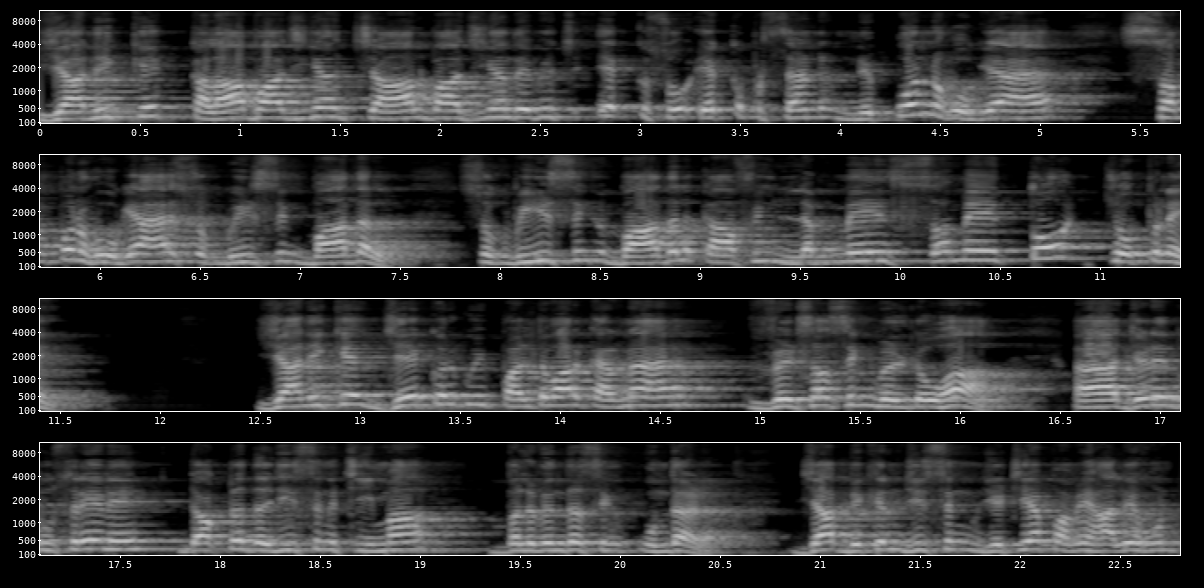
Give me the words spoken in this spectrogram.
ਯਾਨੀ ਕਿ ਕਲਾਬਾਜ਼ੀਆਂ, ਚਾਲਬਾਜ਼ੀਆਂ ਦੇ ਵਿੱਚ 101% ਨਿਪੁੰਨ ਹੋ ਗਿਆ ਹੈ, ਸੰਪਨ ਹੋ ਗਿਆ ਹੈ ਸੁਖਬੀਰ ਸਿੰਘ ਬਾਦਲ। ਸੁਖਬੀਰ ਸਿੰਘ ਬਾਦਲ ਕਾਫੀ ਲੰਮੇ ਸਮੇਂ ਤੋਂ ਚੁੱਪ ਨੇ। ਯਾਨੀ ਕਿ ਜੇਕਰ ਕੋਈ ਪਲਟਵਾਰ ਕਰਨਾ ਹੈ, ਵਿਰਸਾ ਸਿੰਘ ਵਿਲਟੋਹਾ ਜਿਹੜੇ ਦੂਸਰੇ ਨੇ, ਡਾਕਟਰ ਦਲਜੀਤ ਸਿੰਘ ਚੀਮਾ, ਬਲਵਿੰਦਰ ਸਿੰਘ ਪੁੰਦੜ ਜਾਂ ਬਿਕਰਮਜੀਤ ਸਿੰਘ ਮਜੀਠੀਆ, ਭਾਵੇਂ ਹਾਲੇ ਹੁਣ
